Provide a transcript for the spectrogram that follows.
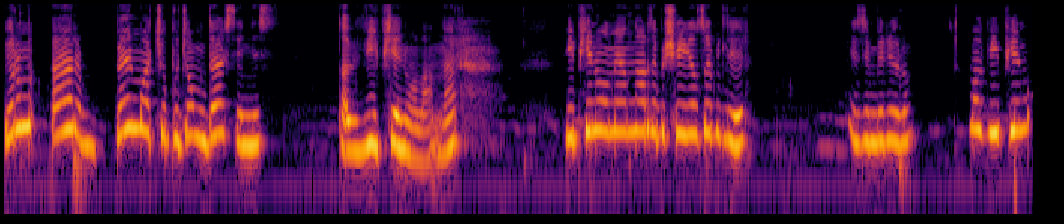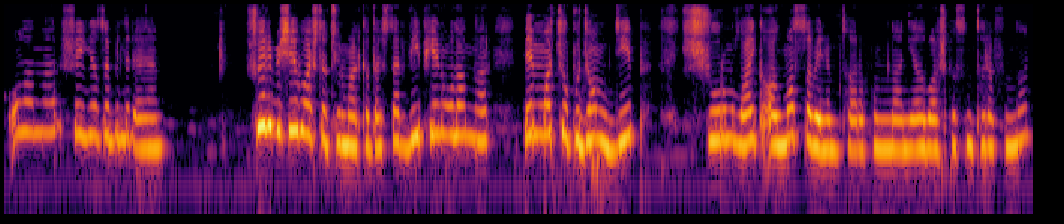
Yorum eğer ben maç yapacağım derseniz tabi VPN olanlar. VPN olmayanlar da bir şey yazabilir. İzin veriyorum. Ama VPN olanlar şey yazabilir. Ee, şöyle bir şey başlatıyorum arkadaşlar. VPN olanlar ben maç yapacağım deyip hiç yorumu like almazsa benim tarafımdan ya da başkasının tarafından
